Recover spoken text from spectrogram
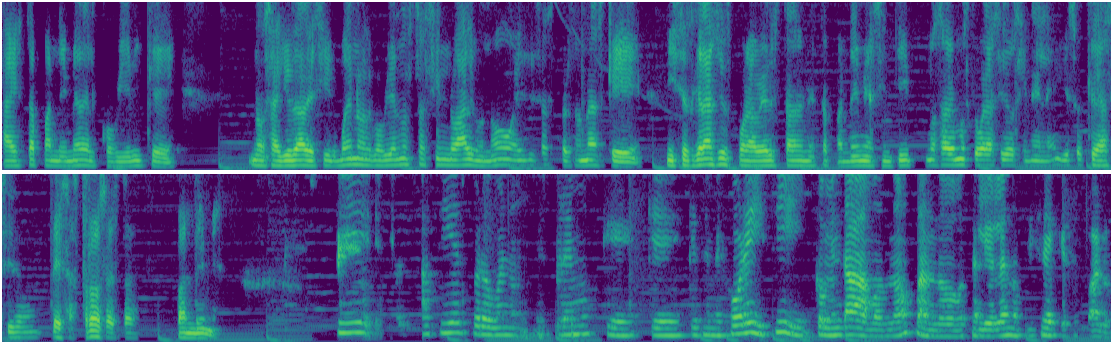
a esta pandemia del COVID y que nos ayuda a decir, bueno, el gobierno está haciendo algo, ¿no? Es de esas personas que dices gracias por haber estado en esta pandemia sin ti. No sabemos qué hubiera sido sin él, ¿eh? Y eso que ha sido desastrosa esta pandemia. Sí, Así es, pero bueno, esperemos que, se mejore. Y sí, comentábamos, ¿no? Cuando salió la noticia de que se fue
